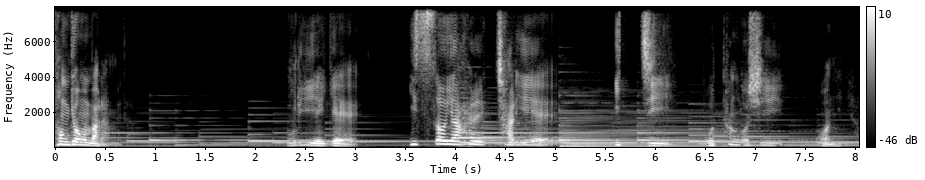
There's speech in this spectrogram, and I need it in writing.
성경은 말합니다. 우리에게 있어야 할 자리에 있지 못한 것이 원인이라.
